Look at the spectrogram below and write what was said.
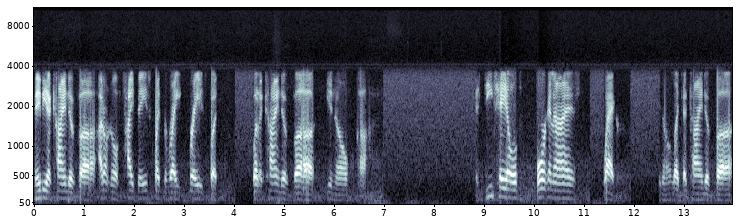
maybe a kind of uh, I don't know if type A is quite the right phrase, but but a kind of uh, you know uh, detailed, organized swagger. You know, like a kind of uh,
